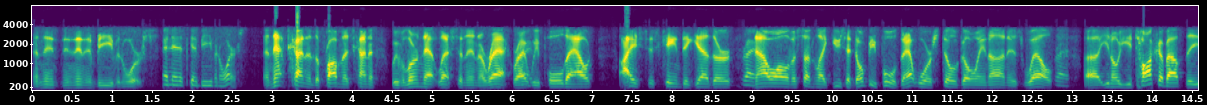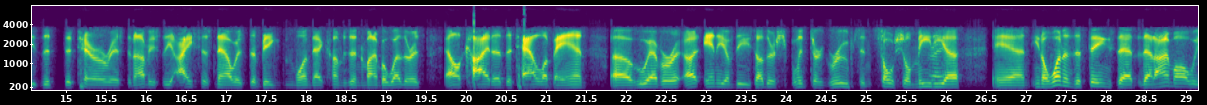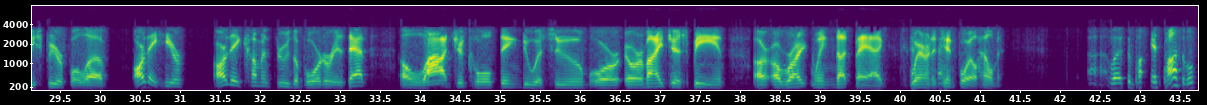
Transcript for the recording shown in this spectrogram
And then and then it'd be even worse. and then it's going to be even worse. And that's kind of the problem. That's kind of we've learned that lesson in Iraq, right? Right. We pulled out. ISIS came together. Right. Now all of a sudden, like you said, don't be fooled. That war's still going on as well. Right. Uh, you know, you talk about the, the the terrorist, and obviously ISIS now is the big one that comes into mind. But whether it's Al Qaeda, the Taliban, uh, whoever, uh, any of these other splinter groups and social media, and you know, one of the things that that I'm always fearful of are they here? Are they coming through the border? Is that a logical thing to assume, or or am I just being a, a right wing nutbag wearing a tinfoil helmet? Uh, well, it's, impo- it's possible.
